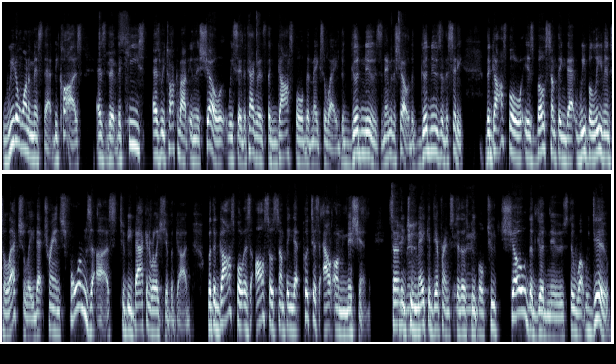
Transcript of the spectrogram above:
we don't want to miss that because as the, yes. the keys as we talk about in this show we say the tagline is the gospel that makes a way the good news the name of the show the good news of the city the gospel is both something that we believe intellectually that transforms us to be back in a relationship with god but the gospel is also something that puts us out on mission something Amen. to make a difference Amen. to those people to show the good news through what we do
